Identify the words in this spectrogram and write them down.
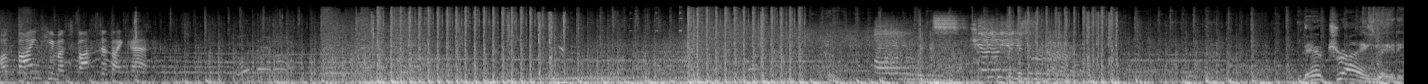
I'll find him as fast as I can. triangulating.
